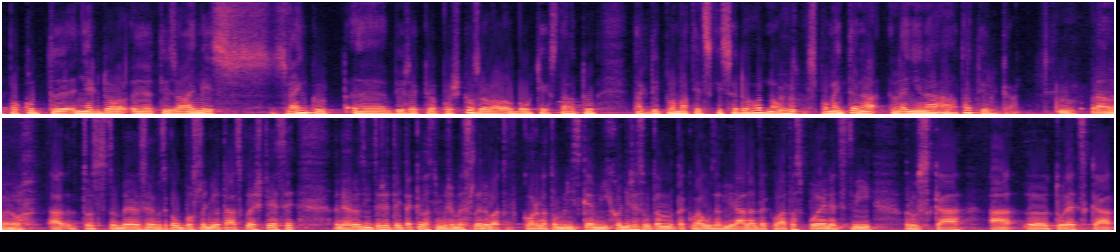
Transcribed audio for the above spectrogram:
pokud někdo eh, ty zájmy zvenku, eh, by řekl, poškozoval obou těch států, tak diplomaticky se dohodnou. Mm-hmm. Vzpomeňte na Lenina a Atatürka. Hmm, právě, no. A to, to by takovou poslední otázku ještě, jestli nehrozí to, že teď taky vlastně můžeme sledovat v kor na tom Blízkém východě, že jsou tam taková uzavírána taková ta spojenectví Ruska a e, Turecka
